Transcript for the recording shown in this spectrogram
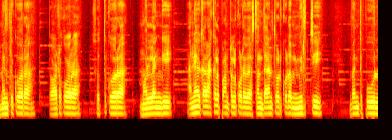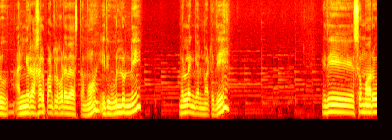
మెంతికూర తోటకూర సొత్తుకూర ముల్లంగి అనేక రకాల పంటలు కూడా వేస్తాం. దానితో కూడా మిర్చి బంతి పువ్వులు అన్ని రకాల పంటలు కూడా వేస్తాము. ఇది ఉల్లుని ముల్లంగి అనమాట ఇది. ఇది సుమారు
